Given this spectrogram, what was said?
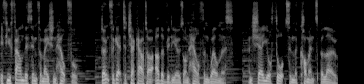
If you found this information helpful, don't forget to check out our other videos on health and wellness, and share your thoughts in the comments below.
